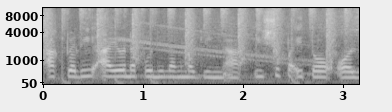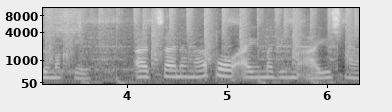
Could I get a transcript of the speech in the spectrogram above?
actually ayaw na po nilang maging uh, issue pa ito o lumaki. At sana nga po ay maging maayos na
